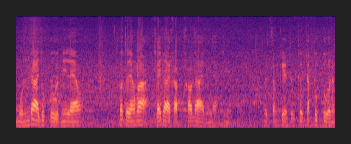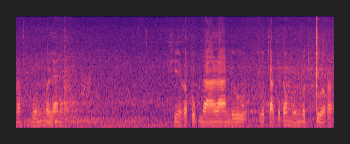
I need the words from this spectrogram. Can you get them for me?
หมุนได้ทุกตัวแบบนี้แล้ว ก็แสดงว่าใช้ได้ครับเข้าได้หมดแล้ว สังเกตดูตัวจักรทุกตัวนะครับ หมุนหมดแล้วนะครับเขี่ยกระปุกดาลานดู ตัวจักรจะต้องหมุนหมดทุกตัวครับ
